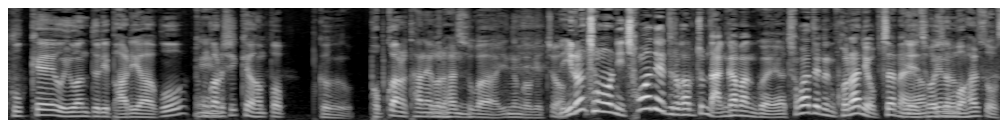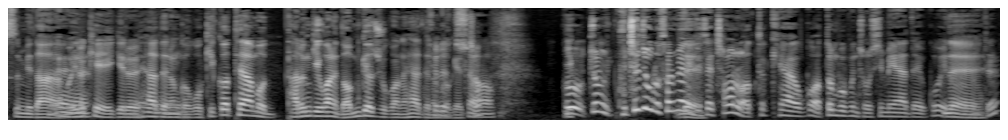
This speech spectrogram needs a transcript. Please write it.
국회의원들이 발의하고 통과를 네. 시켜 헌법 그 법관을 탄핵을 음. 할 수가 있는 거겠죠. 이런 청원이 청와대에 들어가면 좀 난감한 거예요. 청와대는 권한이 없잖아요. 네, 저희는 뭐 할 수 없습니다. 뭐 네. 뭐 이렇게 얘기를 해야 되는 음. 거고 기껏해야 뭐 다른 기관에 넘겨주거나 해야 되는 그렇죠. 거겠죠. 그 좀 구체적으로 설명해 네. 주세요. 청원을 어떻게 하고 어떤 부분 조심해야 되고 이런 네. 부분들.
